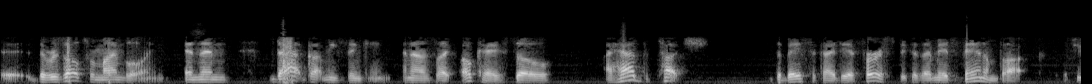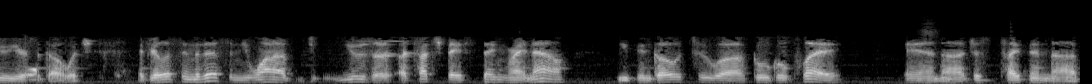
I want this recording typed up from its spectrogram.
the results were mind blowing. And then that got me thinking, and I was like, okay, so I had to touch the basic idea first because I made Phantom Vox a few years ago, which if you're listening to this and you want to use a, a touch-based thing right now, you can go to uh, Google Play and uh, just type in uh,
